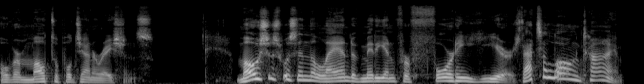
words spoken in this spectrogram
over multiple generations. Moses was in the land of Midian for 40 years. That's a long time.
